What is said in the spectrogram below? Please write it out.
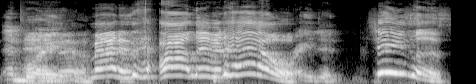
That boy. Man is all live in hell. Raging. Jesus.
